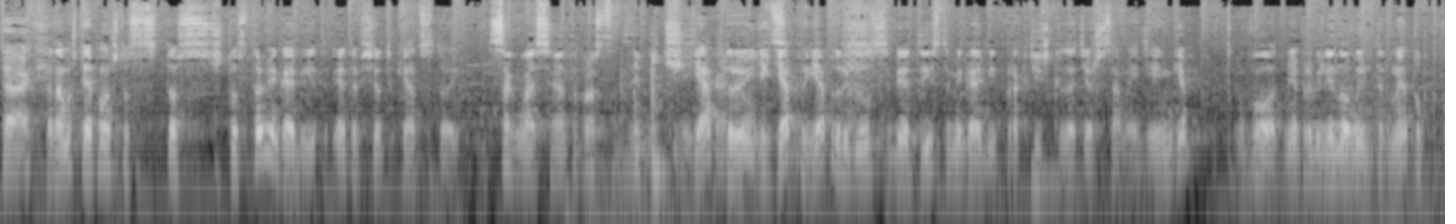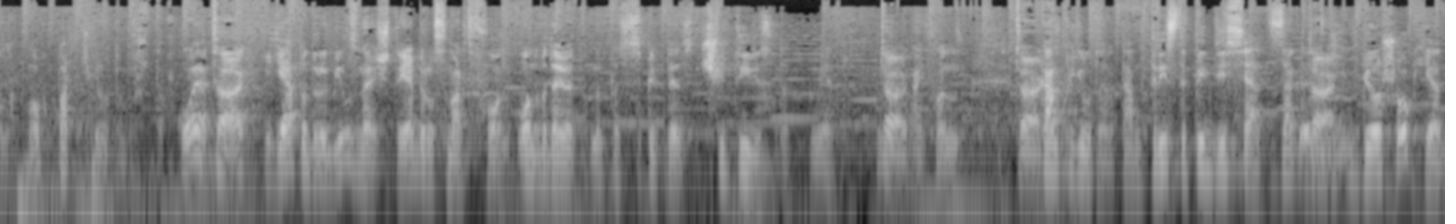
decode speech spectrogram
Так, Потому что я понял, что 100, что 100 мегабит это все-таки отстой. согласен, это просто для бичей. Я, подру- я, я, я подрубил себе 300 мегабит, практически за те же самые деньги. Вот, мне провели новый интернет, тут была квартиру, там что такое. Так. Я подрубил, значит, я беру смартфон. Он выдает на спидтест 400 метров. Так. iPhone. Так. Компьютер, там 350. За. Биошок я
